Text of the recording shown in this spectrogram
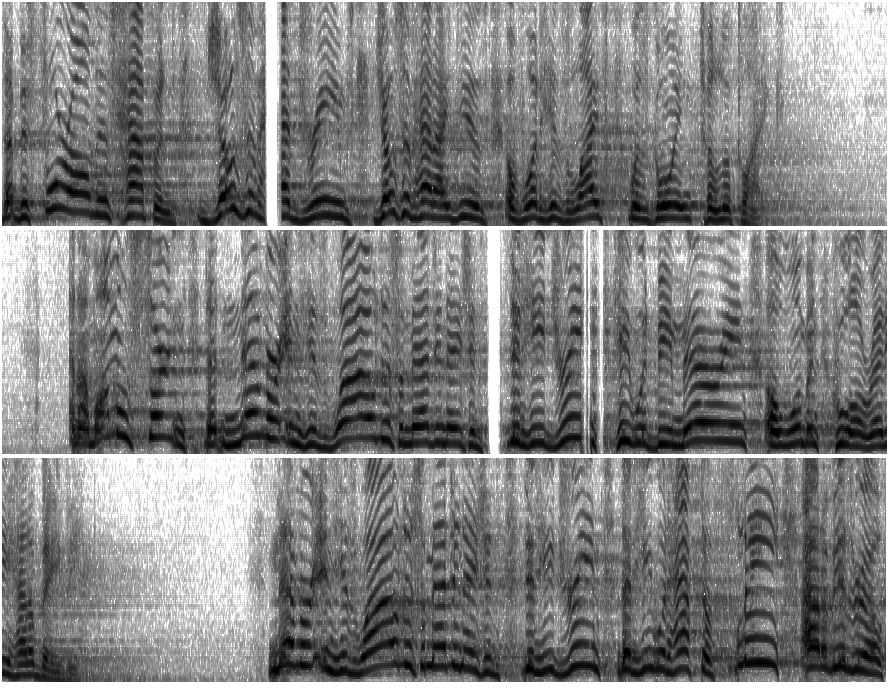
that before all this happened, Joseph had dreams, Joseph had ideas of what his life was going to look like. And I'm almost certain that never in his wildest imagination did he dream he would be marrying a woman who already had a baby. Never in his wildest imagination did he dream that he would have to flee out of Israel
